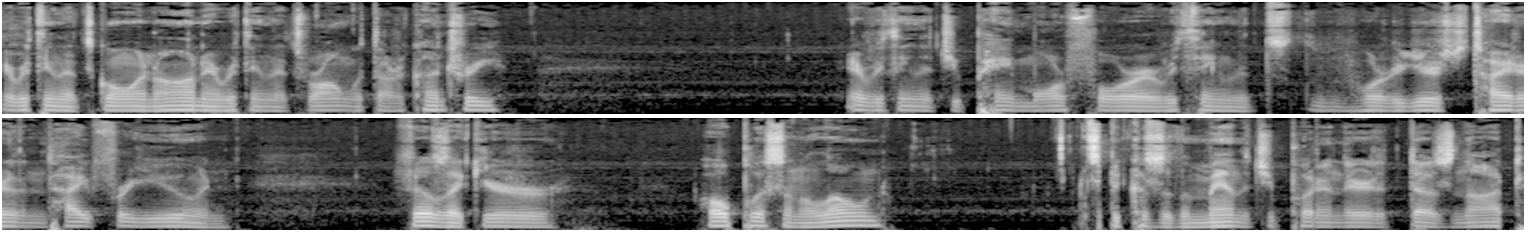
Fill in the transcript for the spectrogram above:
Everything that's going on, everything that's wrong with our country, everything that you pay more for, everything that's where you're tighter than tight for you, and feels like you're hopeless and alone. It's because of the man that you put in there that does not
